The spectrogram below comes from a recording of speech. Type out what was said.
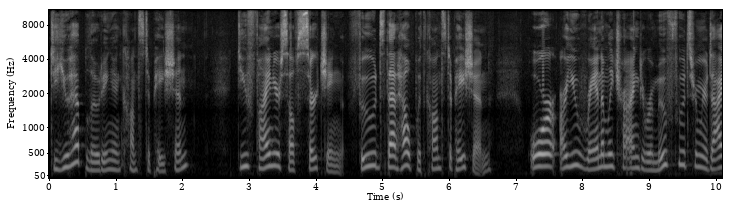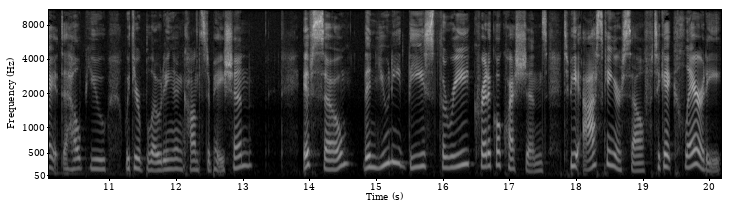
Do you have bloating and constipation? Do you find yourself searching foods that help with constipation? Or are you randomly trying to remove foods from your diet to help you with your bloating and constipation? If so, then you need these three critical questions to be asking yourself to get clarity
